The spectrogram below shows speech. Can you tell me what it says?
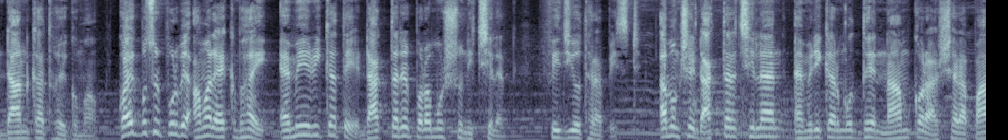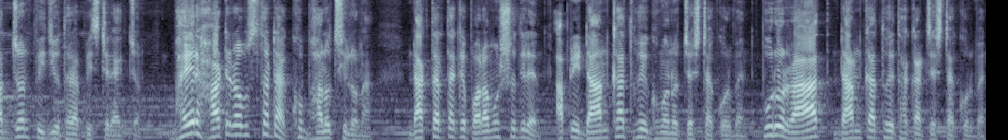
ডান কাত হয়ে ঘুমাও। কয়েক বছর পূর্বে আমার এক ভাই আমেরিকাতে ডাক্তারের পরামর্শ নিচ্ছিলেন, ফিজিওথেরাপিস্ট। এবং সেই ডাক্তার ছিলেন আমেরিকার মধ্যে নাম করা সেরা পাঁচজন ফিজিওথেরাপিস্টের একজন। ভাইয়ের হার্টের অবস্থাটা খুব ভালো ছিল না। ডাক্তার তাকে পরামর্শ দিলেন, আপনি ডান কাত হয়ে ঘুমানোর চেষ্টা করবেন। পুরো রাত ডান কাত হয়ে থাকার চেষ্টা করবেন।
